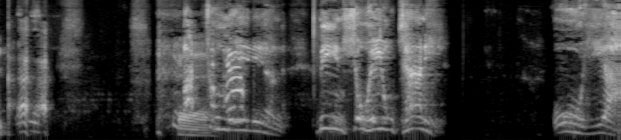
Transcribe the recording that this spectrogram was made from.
Macho Man, me and Shohei Ohtani. Oh yeah.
